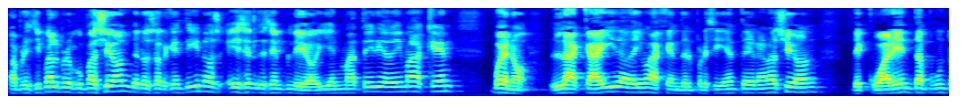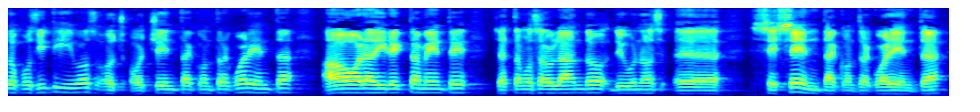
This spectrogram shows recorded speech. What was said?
La principal preocupación de los argentinos es el desempleo y en materia de imagen bueno, la caída de imagen del presidente de la Nación de 40 puntos positivos, 80 contra 40, ahora directamente ya estamos hablando de unos 60 eh, contra 40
